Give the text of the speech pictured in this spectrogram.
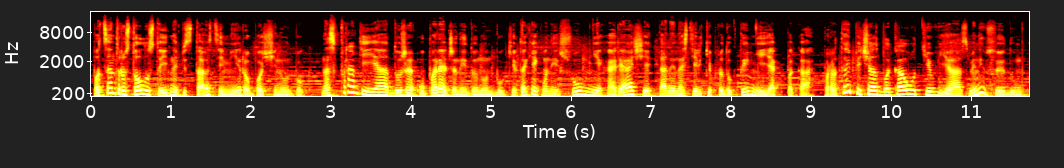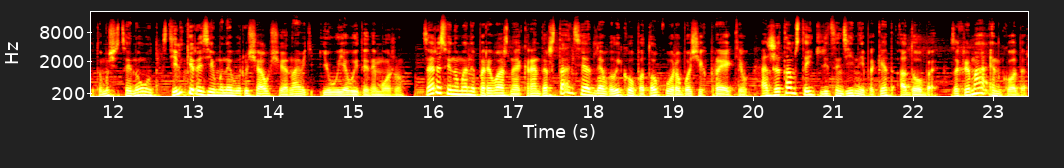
По центру столу стоїть на підставці мій робочий ноутбук. Насправді я дуже упереджений до ноутбуків, так як вони шумні, гарячі та не настільки продуктивні, як ПК. Проте під час блекаутів я змінив свою думку, тому що цей ноут стільки разів мене виручав, що я навіть і уявити не можу. Зараз він у мене переважно як рендер-станція для великого потоку робочих проєктів, адже там стоїть ліцензійний пакет Adobe, зокрема Encoder.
